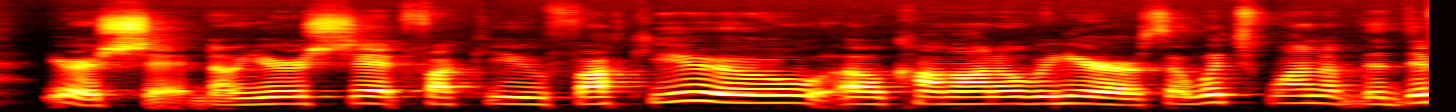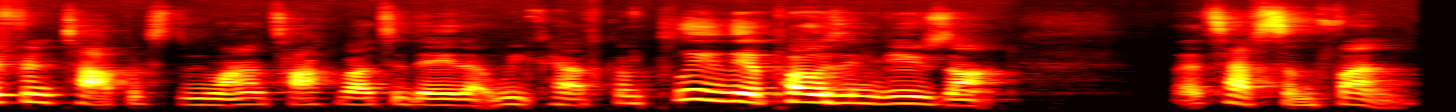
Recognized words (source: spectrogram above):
you're a shit. No, you're a shit. Fuck you. Fuck you. Oh, come on over here. So which one of the different topics do we want to talk about today that we have completely opposing views on? Let's have some fun.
